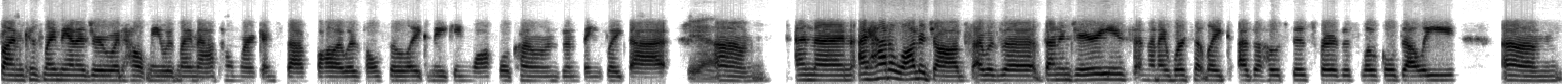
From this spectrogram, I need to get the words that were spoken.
fun because my manager would help me with my math homework and stuff while I was also like making waffle cones and things like that. Yeah. Um, and then I had a lot of jobs. I was a Ben and Jerry's, and then I worked at like as a hostess for this local deli um,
